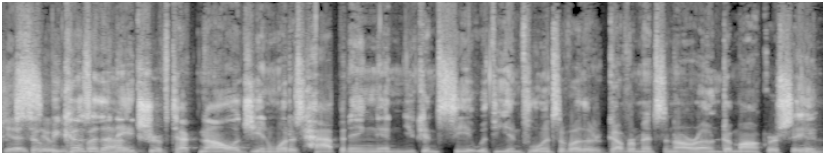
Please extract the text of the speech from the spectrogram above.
Yeah, so because of the that. nature of technology and what is happening, and you can see it with the influence of other governments in our own democracy, yeah.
